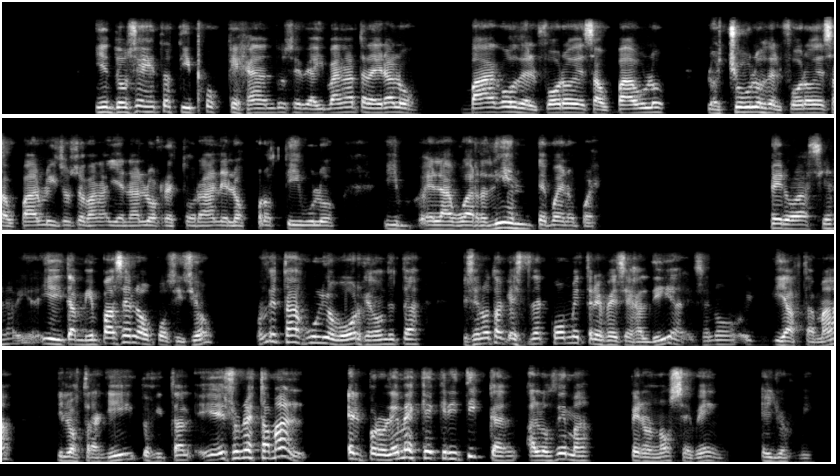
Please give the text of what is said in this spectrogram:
Y entonces estos tipos quejándose, ahí van a traer a los vagos del foro de Sao Paulo los chulos del foro de Sao Paulo y eso se van a llenar los restaurantes, los prostíbulos y el aguardiente, bueno, pues. Pero así es la vida. Y también pasa en la oposición. ¿Dónde está Julio Borges? ¿Dónde está? Ese nota que se come tres veces al día, ese no, y hasta más, y los traguitos y tal. Eso no está mal. El problema es que critican a los demás, pero no se ven ellos mismos.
